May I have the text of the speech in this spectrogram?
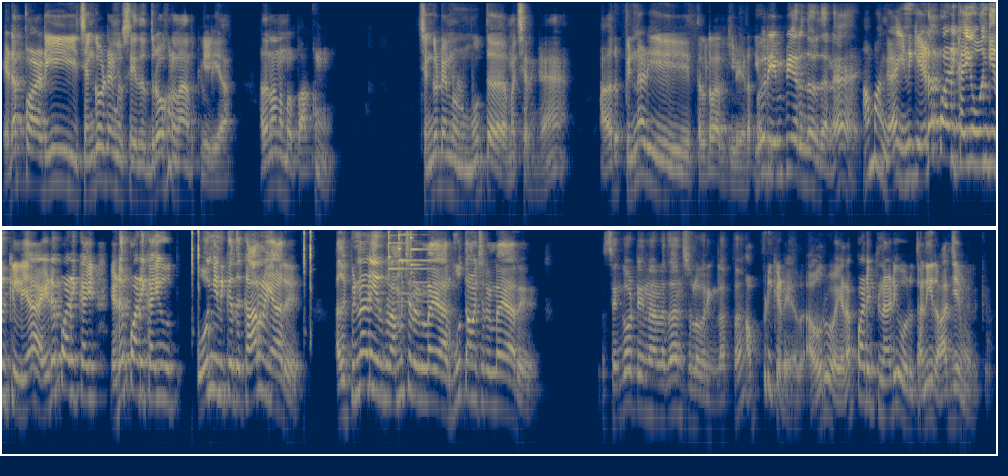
எடப்பாடி செங்கோட்டையனுக்கு செய்த துரோகம்லாம் இருக்கு இல்லையா? அதெல்லாம் நம்ம பார்க்கணும். செங்கோட்டையன் ஒரு மூத்த அமைச்சருங்க. அவர் பின்னாடி தள்ளுறாரு இல்லையா இவர் எடப்பாடி எம்பியா இருந்தவர் தானே? ஆமாங்க. இன்னைக்கு எடப்பாடி கை ஓங்கி இருக்கு இல்லையா? எடப்பாடி கை எடப்பாடி கை ஓங்கி நிற்கிறதுக்கு காரணம் யாரு? அதுக்கு பின்னாடி இருக்கிற அமைச்சர்கள்லாம் யார்? மூத்த அமைச்சர்கள்லாம் யாரு? செங்கோட்டையினாலதான் சொல்ல வரீங்களா அப்ப? அப்படி கிடையாது. அவரு எடப்பாடி பின்னாடி ஒரு தனி ராஜ்யம் இருக்கு.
